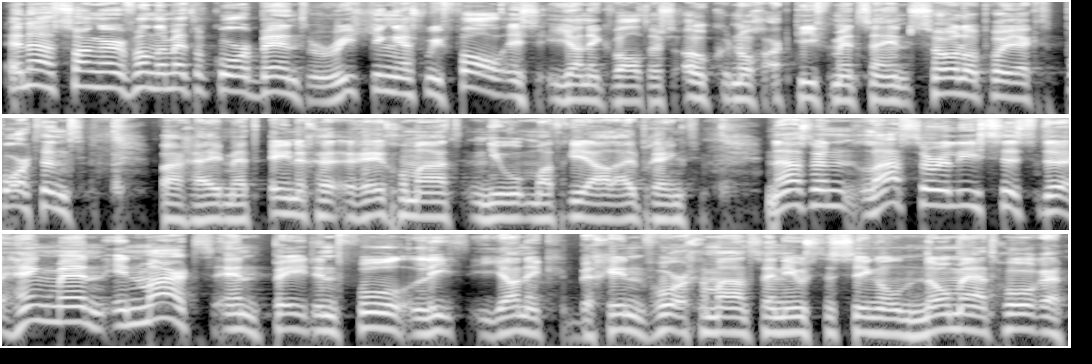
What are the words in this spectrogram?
En naast zanger van de metalcore band Reaching As We Fall... is Yannick Walters ook nog actief met zijn soloproject Portent... waar hij met enige regelmaat nieuw materiaal uitbrengt. Na zijn laatste releases The Hangman in maart en Paid in Full... liet Yannick begin vorige maand zijn nieuwste single Nomad horen...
